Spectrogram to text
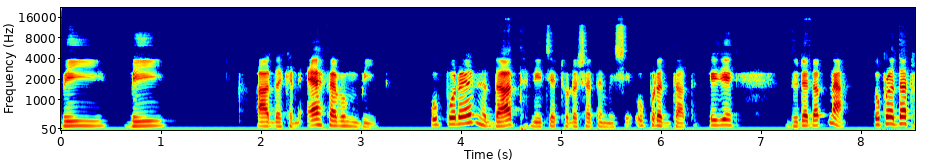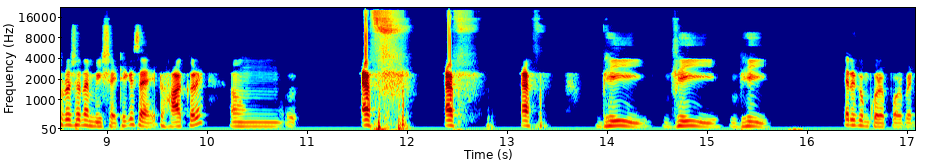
বি বি, আর দেখেন এফ এবং বি। উপরের দাঁত নিচের ঠোঁটের সাথে মিশে, উপরের দাঁত, এই যে দুইটা দাঁত না, উপরের দাঁত ঠোঁটের সাথে মিশাই ঠিক আছে? একটু হা করে F F F, V V V, এরকম করে পড়বেন।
